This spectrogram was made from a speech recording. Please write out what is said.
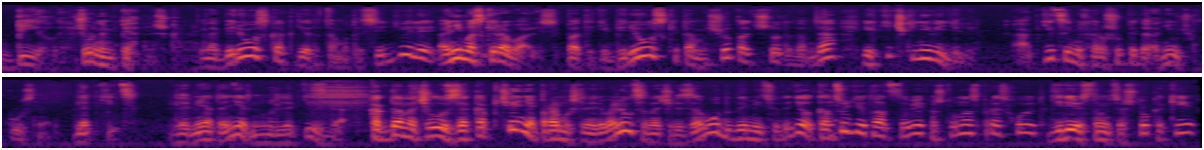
белые, черными пятнышками. На березках где-то там вот сидели. Они маскировались под эти березки, там еще под что-то там, да. И птички не видели. А птицами хорошо питают. Они очень вкусные для птиц. Для меня-то нет, но для птиц да. Когда началось закопчение, промышленная революция, начали заводы дымить, все это дело. К концу 19 века что у нас происходит? Деревья становятся что? Какие?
